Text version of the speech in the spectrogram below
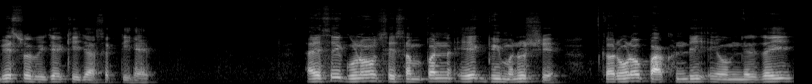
विश्व विजय की जा सकती है। ऐसे गुणों से संपन्न एक भी मनुष्य करोड़ों पाखंडी एवं निर्दयी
